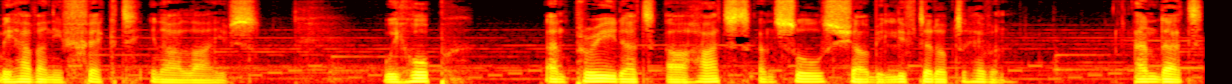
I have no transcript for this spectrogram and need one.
may have an effect in our lives. We hope and pray that our hearts and souls shall be lifted up to heaven and that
